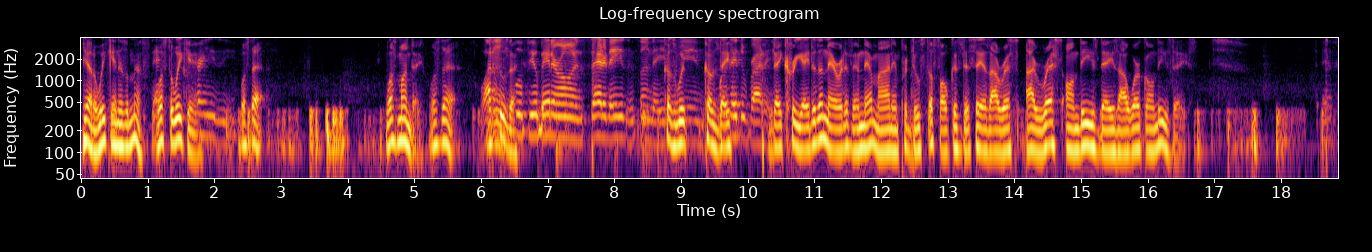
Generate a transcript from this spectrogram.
Yeah, the weekend is a myth. What's the weekend? Crazy. What's that? What's Monday? What's that? Why What's do Tuesday? people feel better on Saturdays and Sundays? Because we because they they created a narrative in their mind and produced a focus that says I rest I rest on these days, I work on these days. That's.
